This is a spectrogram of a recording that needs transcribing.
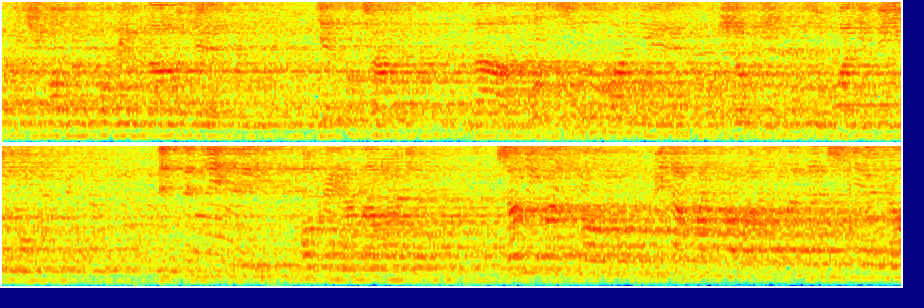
w Hokeju w Narodzie jest to czas na podsumowanie osiągnięć, podsumowanie wyników dyscypliny hokeja na lodzie. Szanowni Państwo, witam Państwa bardzo serdecznie na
